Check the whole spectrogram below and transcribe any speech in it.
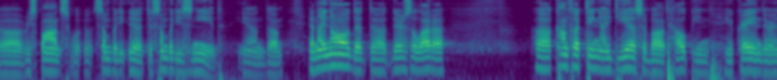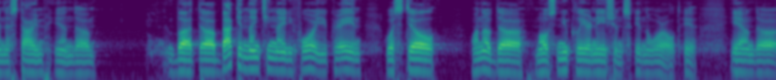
uh response somebody uh, to somebody's need and um, and I know that uh, there's a lot of uh, conflicting ideas about helping Ukraine during this time. And um, but uh, back in 1994, Ukraine was still one of the most nuclear nations in the world. And uh,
